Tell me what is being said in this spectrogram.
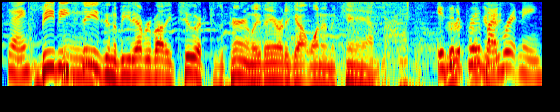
Okay. BBC is going to beat everybody to it because apparently they already got one in the can. Is it approved by Okay.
